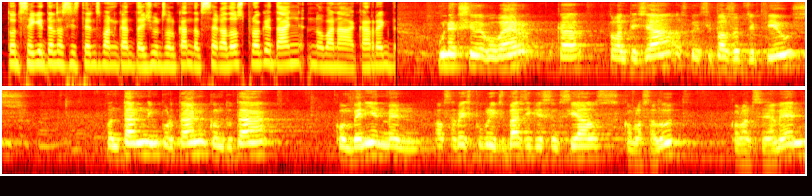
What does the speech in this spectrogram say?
Tot seguit els assistents van cantar junts el cant dels segadors, però aquest any no va anar a càrrec de... Una acció de govern que plantejar els principals objectius, on tan important com dotar convenientment els serveis públics bàsics i essencials com la salut, com l'ensenyament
